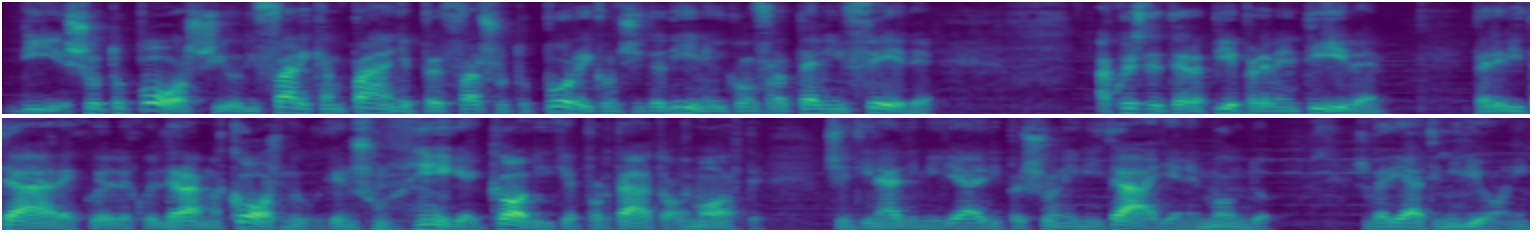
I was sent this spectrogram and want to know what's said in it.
di sottoporsi o di fare campagne per far sottoporre i concittadini o i confratelli in fede a queste terapie preventive per evitare quel, quel, dramma cosmico che nessuno nega, il Covid che ha portato alla morte centinaia di migliaia di persone in Italia e nel mondo svariati milioni,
